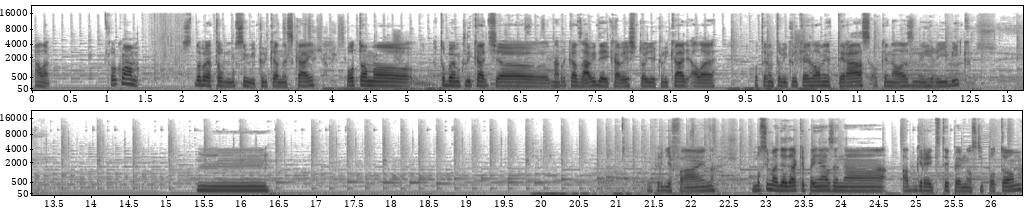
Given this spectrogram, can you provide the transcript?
Ale koľko mám... Dobre, to musím vyklikať dneska aj. Potom to budem klikať napríklad za videjka, vieš, to ide klikať, ale potrebujem to vyklikať hlavne teraz. Ok, nalezený hríbik. Hmm. Mi príde fajn. Musím mať aj také peniaze na upgrade tej pevnosti potom.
